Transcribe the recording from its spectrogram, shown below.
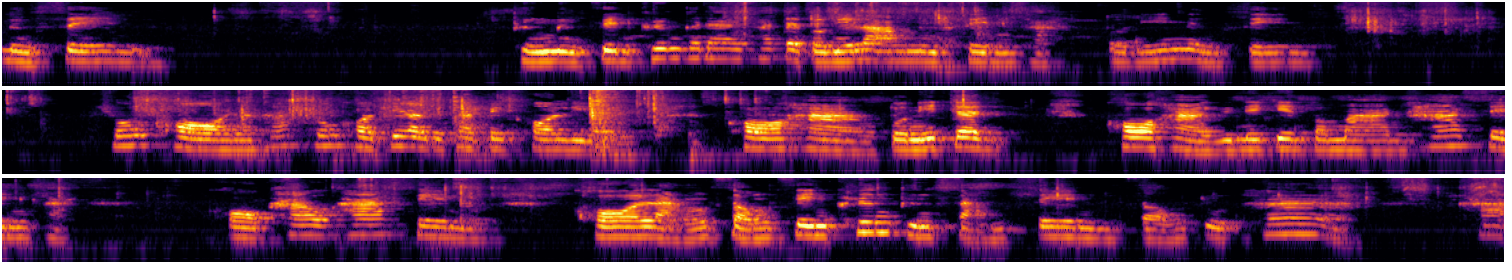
หนึ่งเซนถึงหนึ่งเซนครึ่งก็ได้ค่ะ แต่ตัวนี้เราเอาหนึ่งเซนค่ะ ตัวนี้หนึ่งเซนช่วงคอนะคะ ช่วงคอที่เราจะทำเป็นคอเหลี่ยมคอห่าง ตัวนี้จะคอห่างอยู่ในเกณฑ์ประมาณห้าเซนค่ะ คอเข้าค่าเซนคอหลังสองเซนครึ่งถึงสามเซนสองจุดห้าค่ะ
